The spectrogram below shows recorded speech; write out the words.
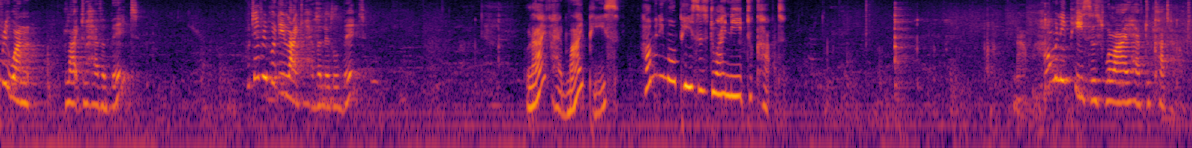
Would everyone like to have a bit? Would everybody like to have a little bit? Well, I've had my piece. How many more pieces do I need to cut? Now, how many pieces will I have to cut out?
